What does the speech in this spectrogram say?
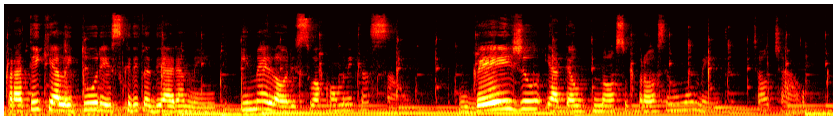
pratique a leitura e escrita diariamente e melhore sua comunicação. Um beijo e até o nosso próximo momento. Tchau, tchau.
